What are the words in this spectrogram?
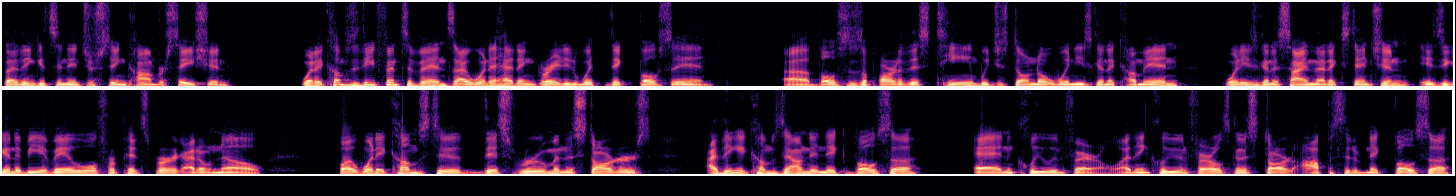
I think it's an interesting conversation. When it comes to defensive ends, I went ahead and graded with Nick Bosa in. Uh, Bosa's a part of this team. We just don't know when he's going to come in, when he's going to sign that extension. Is he going to be available for Pittsburgh? I don't know. But when it comes to this room and the starters, I think it comes down to Nick Bosa and Clelin Ferrell. I think Clelin Ferrell is going to start opposite of Nick Bosa.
